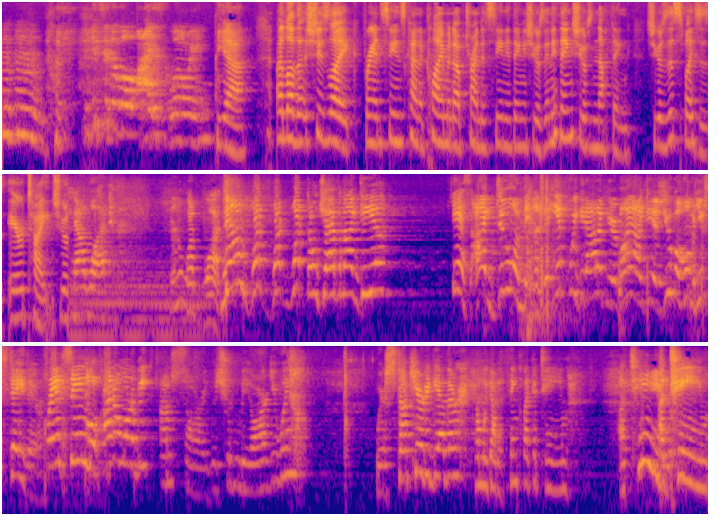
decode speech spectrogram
Mhm. You can see the little eyes glowing. yeah. I love that she's like Francine's kind of climbing up trying to see anything. And she goes, anything? She goes, nothing. She goes, this place is airtight. She goes, Now what? Now what, what? Now what? What? What? Don't you have an idea? Yes, I do, Amanda. If we get out of here, my idea is you go home and you stay there. Francine, look, I don't want to be. I'm sorry, we shouldn't be arguing. We're stuck here together, and we got to think like a team. A team. A team.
